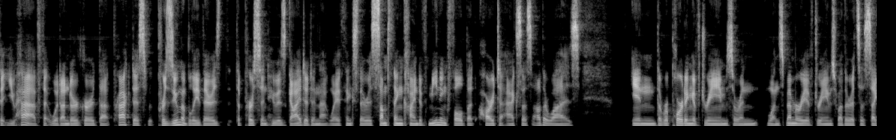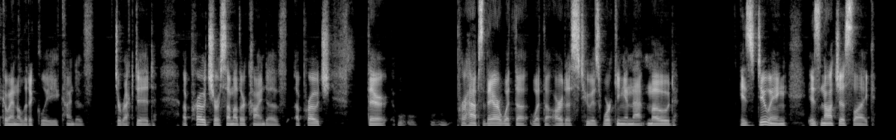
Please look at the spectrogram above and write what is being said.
that you have that would undergird that practice. Presumably there is the person who is guided in that way thinks there is something kind of meaningful but hard to access otherwise in the reporting of dreams or in one's memory of dreams whether it's a psychoanalytically kind of directed approach or some other kind of approach. There perhaps there what the what the artist who is working in that mode is doing is not just like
